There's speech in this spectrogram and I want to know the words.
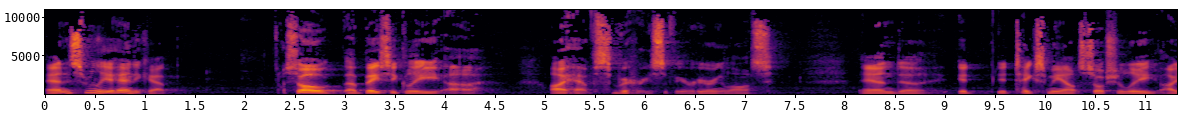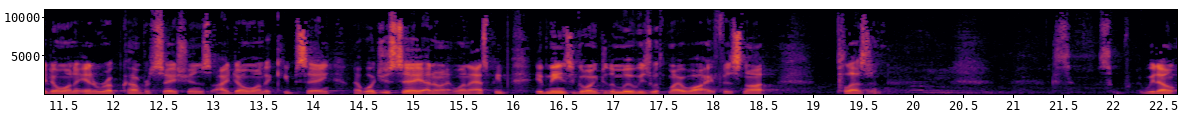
And it's really a handicap. So uh, basically, uh, I have very severe hearing loss. And uh, it, it takes me out socially. I don't want to interrupt conversations. I don't want to keep saying, now, what'd you say? I don't want to ask people. It means going to the movies with my wife is not pleasant. We don't.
